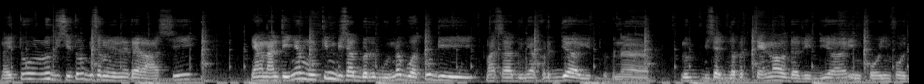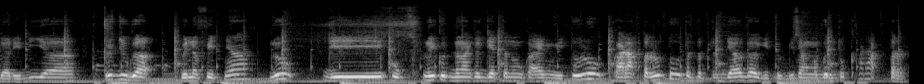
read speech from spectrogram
Nah itu lu di situ lu bisa menjalin relasi yang nantinya mungkin bisa berguna buat lu di masa dunia kerja gitu. Benar. Lu bisa dapet channel dari dia, info-info dari dia. Terus juga benefitnya lu di lu ikut dengan kegiatan UKM itu lu karakter lu tuh tetap terjaga gitu, bisa ngebentuk karakter.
